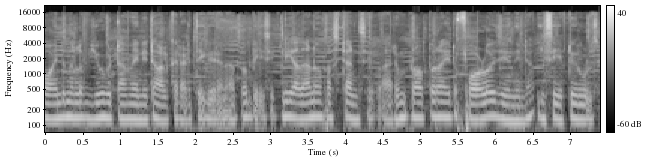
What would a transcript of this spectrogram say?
പോയിന്റ് എന്നുള്ള വ്യൂ കിട്ടാൻ വേണ്ടിയിട്ട് ആൾക്കാർ അടുത്തേക്ക് വരാണ്. അപ്പോൾ ബേസിക്കലി അതാണ് ഫസ്റ്റ് അൺസേഫ് ആരും പ്രോപ്പറായിട്ട് ഫോളോ ചെയ്യുന്നില്ല ഈ സേഫ്റ്റി റൂൾസ്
